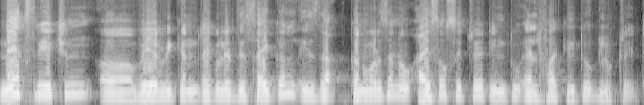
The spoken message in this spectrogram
Next reaction uh, where we can regulate this cycle is the conversion of isocitrate into alpha ketoglutarate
